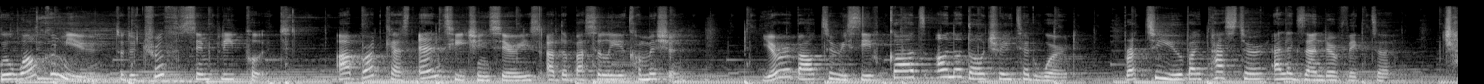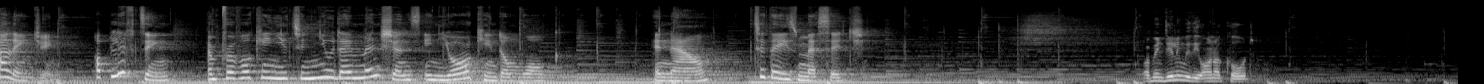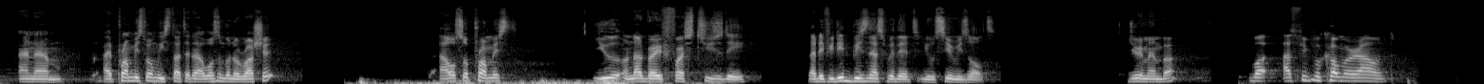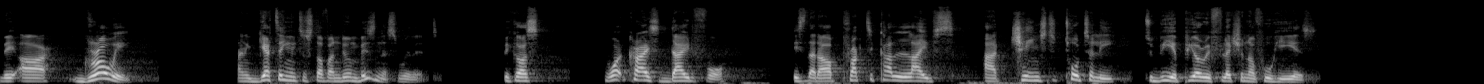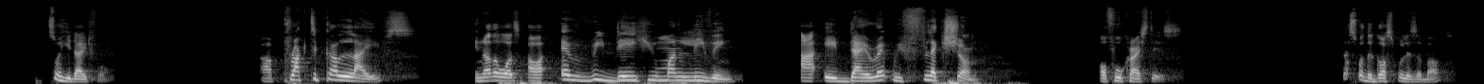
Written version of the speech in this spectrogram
We welcome you to the Truth Simply Put, our broadcast and teaching series at the Basileia Commission. You're about to receive God's unadulterated word, brought to you by Pastor Alexander Victor, challenging, uplifting, and provoking you to new dimensions in your kingdom walk. And now, today's message. I've been dealing with the honor code and um, I promised when we started I wasn't going to rush it. I also promised you on that very first Tuesday that if you did business with it, you'll see results. Do you remember? But as people come around, they are growing and getting into stuff and doing business with it. Because what Christ died for is that our practical lives are changed totally to be a pure reflection of who He is. That's what he died for. Our practical lives, in other words, our everyday human living, are a direct reflection of who Christ is. That's what the gospel is about.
